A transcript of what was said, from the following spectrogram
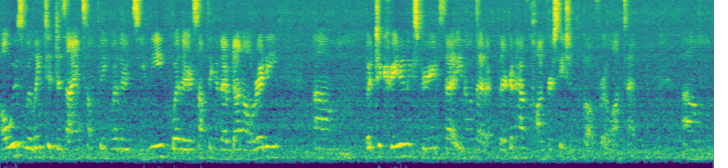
always willing to design something, whether it's unique, whether it's something that I've done already, um, but to create an experience that you know that they're gonna have conversations about for a long time, um,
